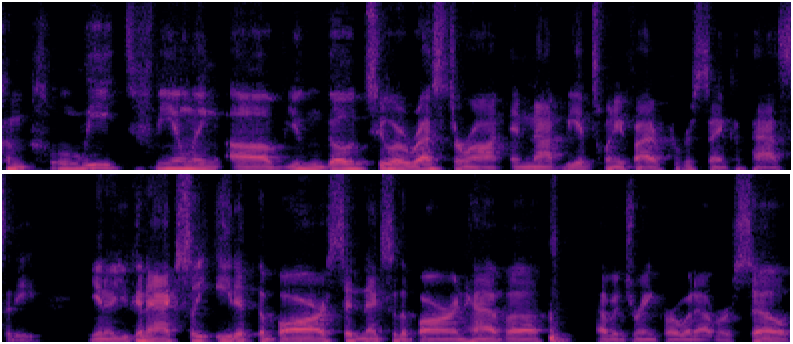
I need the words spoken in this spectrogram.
complete feeling of you can go to a restaurant and not be at 25% capacity. You know you can actually eat at the bar sit next to the bar and have a have a drink or whatever. So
